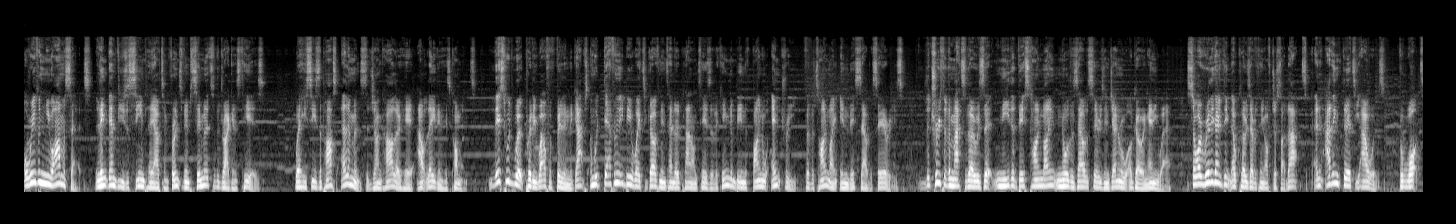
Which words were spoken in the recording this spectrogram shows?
or even new armor sets, Link then views a scene play out in front of him similar to the Dragon's Tears, where he sees the past elements that Giancarlo here outlaid in his comments. This would work pretty well for filling the gaps and would definitely be a way to go if Nintendo plan on Tears of the Kingdom being the final entry for the timeline in this Zelda series. The truth of the matter though is that neither this timeline nor the Zelda series in general are going anywhere. So I really don't think they'll close everything off just like that, and adding 30 hours for what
